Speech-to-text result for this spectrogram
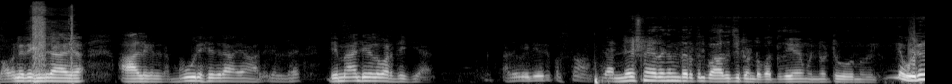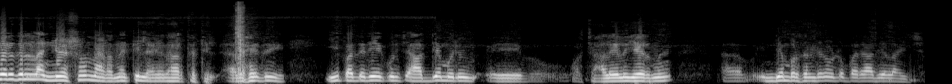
ഭവനരഹിതരായ ആളുകളുടെ ഭൂരഹിതരായ ആളുകളുടെ ഡിമാൻഡുകൾ വർദ്ധിക്കുകയാണ്. അത് വലിയൊരു പ്രശ്നമാണ്. അന്വേഷണം ഏതെങ്കിലും തരത്തിൽ ബാധിച്ചിട്ടുണ്ടോ? പദ്ധതിയെ മുന്നോട്ട് പോകുന്നതിൽ? ഇല്ല, ഒരു തരത്തിലുള്ള അന്വേഷണം നടന്നിട്ടില്ല യഥാർത്ഥത്തിൽ. അതായത് ഈ പദ്ധതിയെക്കുറിച്ച് ആദ്യം ഒരു കുറച്ച് ആളുകൾ ചേർന്ന് ഇന്ത്യൻ പ്രസിഡന്റിനോട്ട് പരാതികൾ അയച്ചു.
